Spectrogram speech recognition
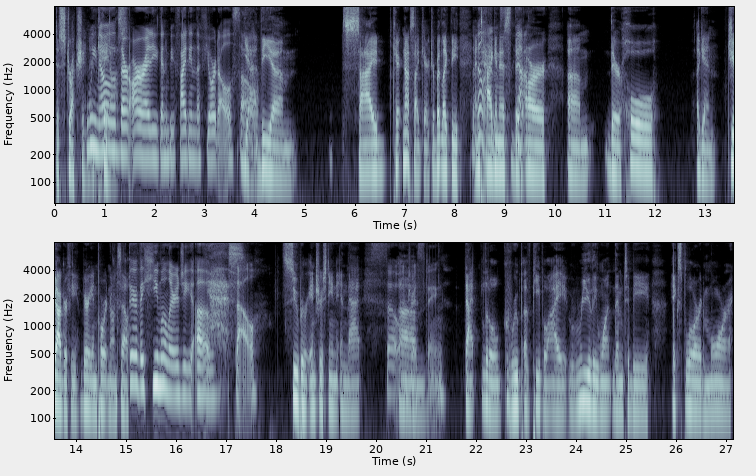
destruction? We know chaos? they're already going to be fighting the Fjordell, so yeah, the um side char- not side character, but like the, The antagonists villains, that yeah. are um their whole again geography very important on Sel. they're the hemalurgy of Yes. Sel. Super interesting in that So Um, interesting. that little group of people i really want them to be explored more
